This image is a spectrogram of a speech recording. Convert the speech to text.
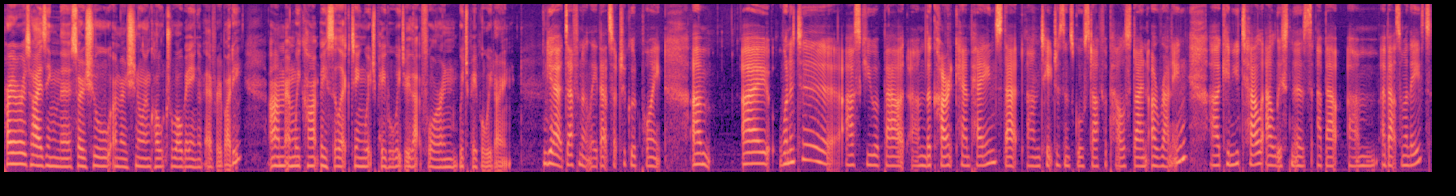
prioritising the social, emotional, and cultural well-being of everybody. Um, and we can't be selecting which people we do that for and which people we don't. Yeah, definitely. That's such a good point. Um, I wanted to ask you about um, the current campaigns that um, teachers and school staff for Palestine are running. Uh, can you tell our listeners about um, about some of these?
